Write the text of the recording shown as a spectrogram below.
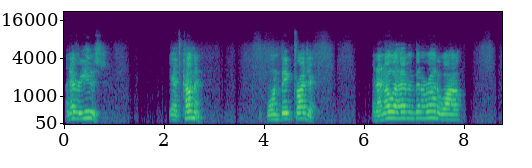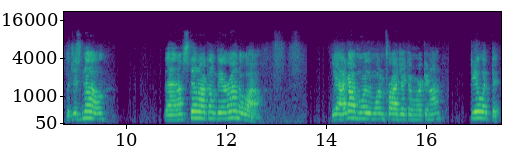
I never used. Yeah, it's coming. one big project. And I know I haven't been around a while, but just know that I'm still not going to be around a while. Yeah, I got more than one project I'm working on. Deal with it.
